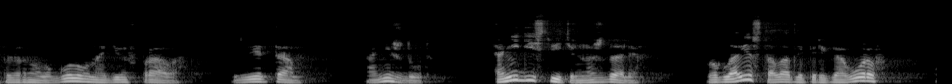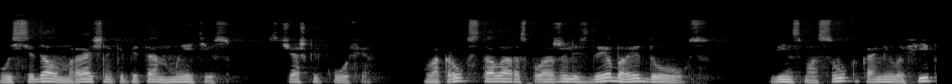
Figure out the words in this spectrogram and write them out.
повернула голову на дюйм вправо. «Дверь там. Они ждут». Они действительно ждали. Во главе стола для переговоров восседал мрачный капитан Мэтьюс с чашкой кофе. Вокруг стола расположились Дебора и Доукс, Винс Масука, Камила Фик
